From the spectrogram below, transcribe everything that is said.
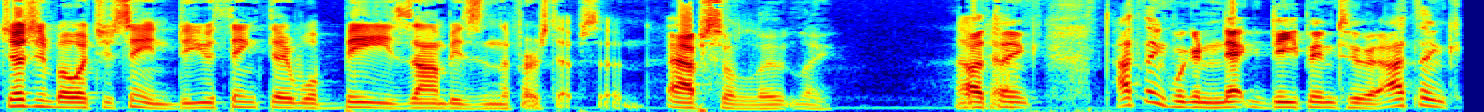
judging by what you've seen, do you think there will be zombies in the first episode? Absolutely. I think I think we're gonna neck deep into it. I think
